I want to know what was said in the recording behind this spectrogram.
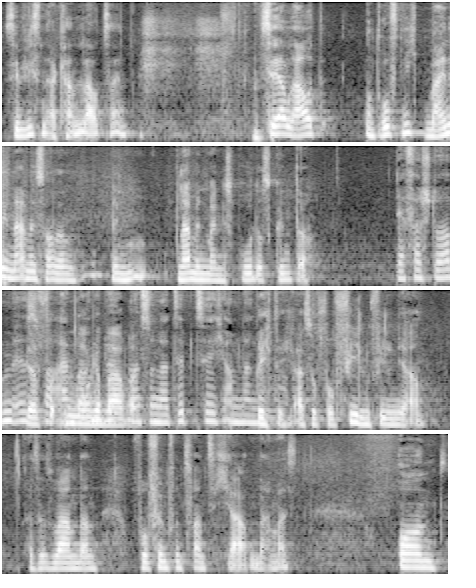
Sie wissen, er kann laut sein, sehr laut und ruft nicht meinen Namen, sondern den Namen meines Bruders Günther. Der verstorben ist der bei einem Unglück 1970 am Nanga Richtig, also vor vielen, vielen Jahren. Also es waren dann vor 25 Jahren damals. Und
